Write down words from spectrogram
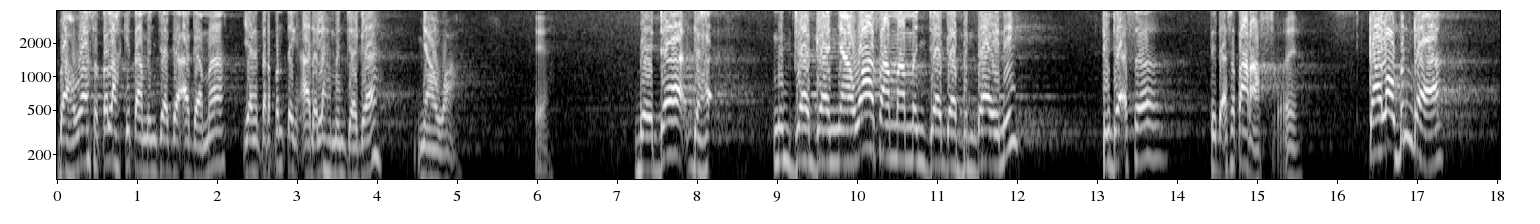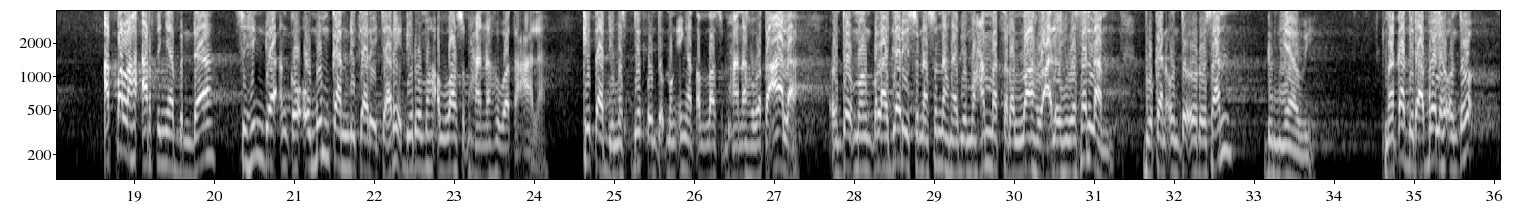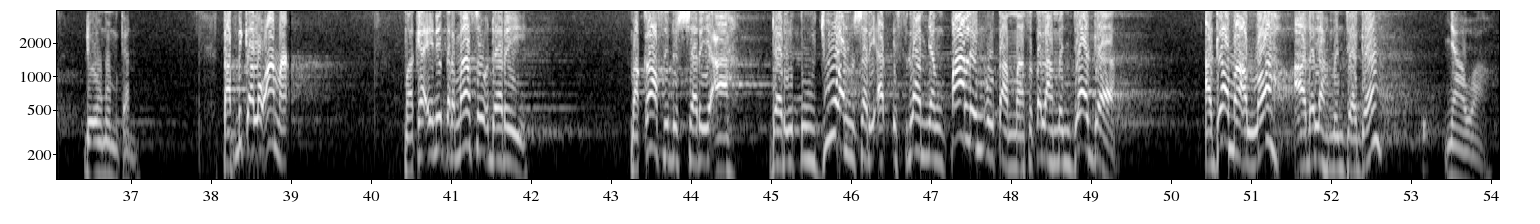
bahwa setelah kita menjaga agama yang terpenting adalah menjaga nyawa. Ya. Beda menjaga nyawa sama menjaga benda ini tidak se tidak setaraf. Ya. Kalau benda apalah artinya benda sehingga engkau umumkan dicari-cari di rumah Allah Subhanahu wa taala kita di masjid untuk mengingat Allah Subhanahu wa taala, untuk mempelajari sunnah-sunnah Nabi Muhammad sallallahu alaihi wasallam, bukan untuk urusan duniawi. Maka tidak boleh untuk diumumkan. Tapi kalau anak maka ini termasuk dari maqasidus syariah dari tujuan syariat Islam yang paling utama setelah menjaga agama Allah adalah menjaga nyawa.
